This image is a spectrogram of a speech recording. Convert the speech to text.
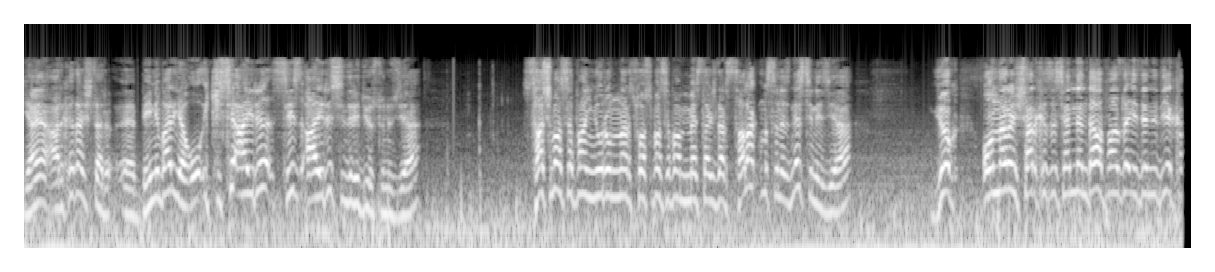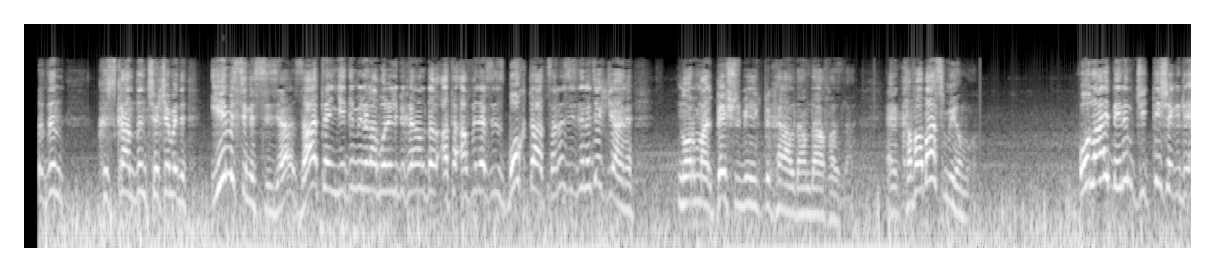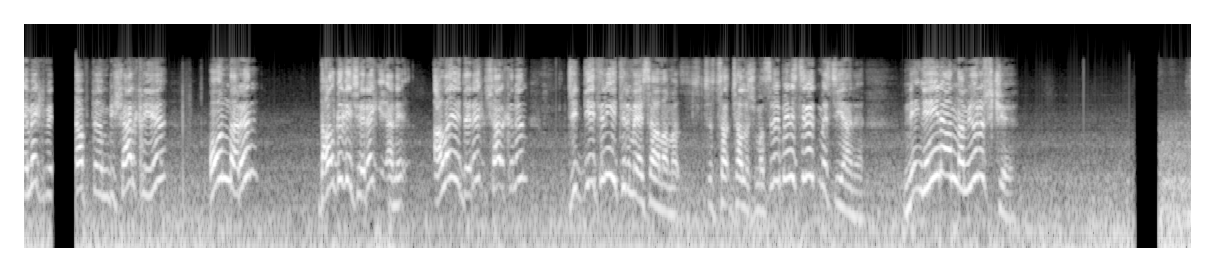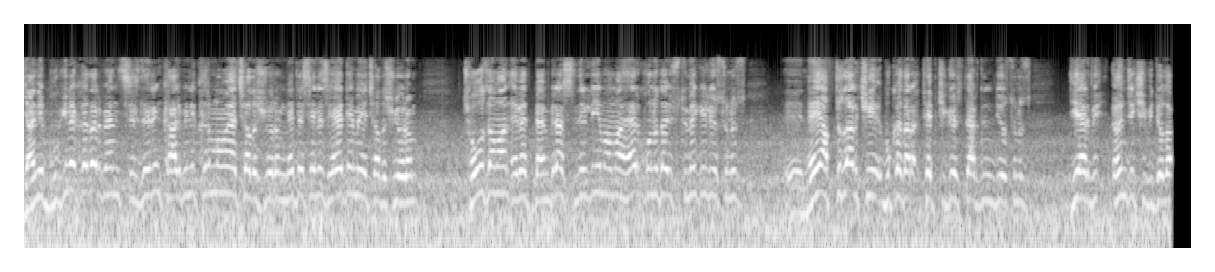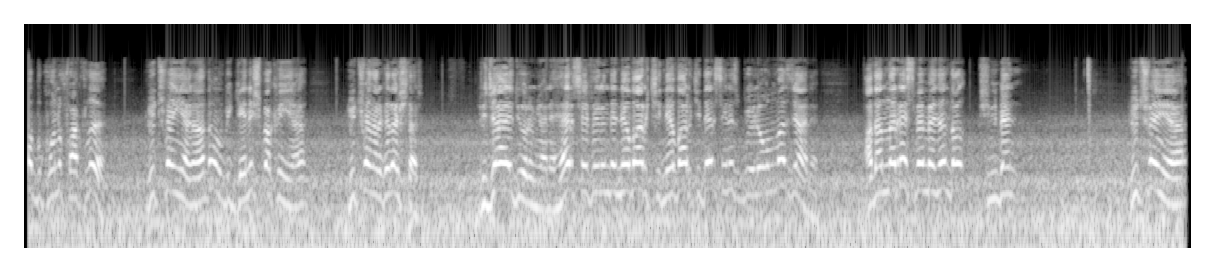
Yani arkadaşlar e, beni var ya o ikisi ayrı siz ayrı sinir ediyorsunuz ya. Saçma sapan yorumlar, sosma sapan mesajlar. Salak mısınız nesiniz ya? Yok onların şarkısı senden daha fazla izlendi diye kırdın, kıskandın, çekemedin. İyi misiniz siz ya? Zaten 7 milyon aboneli bir kanalda ata, affedersiniz bok da izlenecek yani. Normal 500 binlik bir kanaldan daha fazla. Yani kafa basmıyor mu? Olay benim ciddi şekilde emek verip yaptığım bir şarkıyı onların dalga geçerek yani alay ederek şarkının ciddiyetini yitirmeye sağlaması ç- çalışması ve beni sinir etmesi yani. Ne, neyini anlamıyoruz ki? Yani bugüne kadar ben sizlerin kalbini kırmamaya çalışıyorum. Ne deseniz he demeye çalışıyorum. Çoğu zaman evet ben biraz sinirliyim ama her konuda üstüme geliyorsunuz. Ee, ne yaptılar ki bu kadar tepki gösterdin diyorsunuz. Diğer bir önceki videolar Ama bu konu farklı. Lütfen yani anladın mı? Bir geniş bakın ya. Lütfen arkadaşlar. Rica ediyorum yani her seferinde ne var ki ne var ki derseniz böyle olmaz yani. Adamlar resmen benden dal- şimdi ben lütfen ya.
